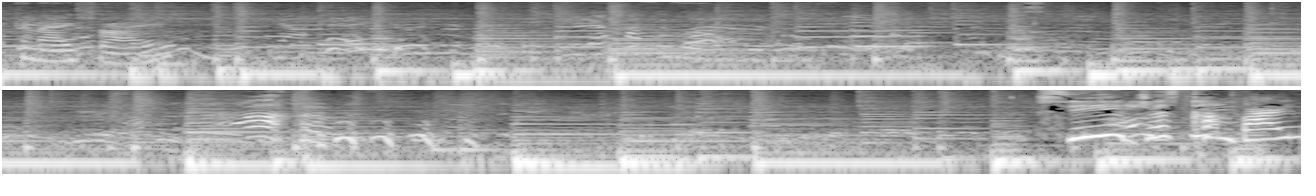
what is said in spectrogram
Can I try? Yeah. See, just combined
